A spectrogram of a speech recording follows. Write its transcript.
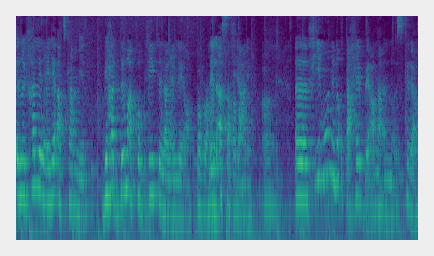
إنه يخلي العلاقة تكمل. بهدمها كومبليتلي للعلاقة. طبعا للأسف طبعا. يعني. آه. آه في هون نقطة حابة أنا إنه أذكرها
